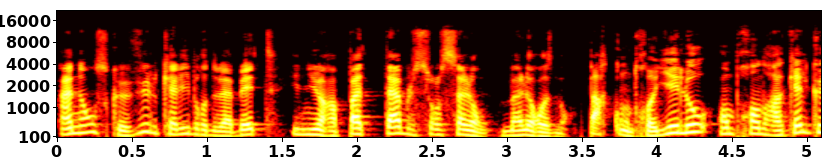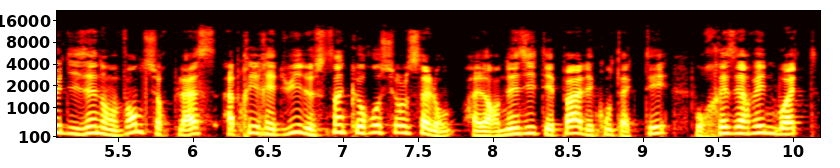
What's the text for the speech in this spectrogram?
annonce que vu le calibre de la bête, il n'y aura pas de table sur le salon, malheureusement. Par contre, Yellow en prendra quelques dizaines en vente sur place, à prix réduit de 5 euros sur le salon, alors n'hésitez pas à les contacter pour réserver une boîte.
